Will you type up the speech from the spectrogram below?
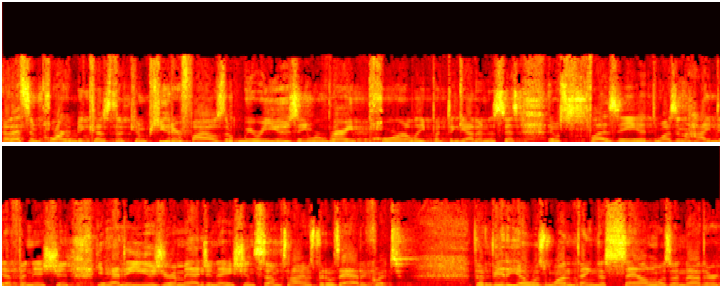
Now, that's important because the computer files that we were using were very poorly put together in the sense it was fuzzy, it wasn't high definition. You had to use your imagination sometimes, but it was adequate. The video was one thing, the sound was another.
